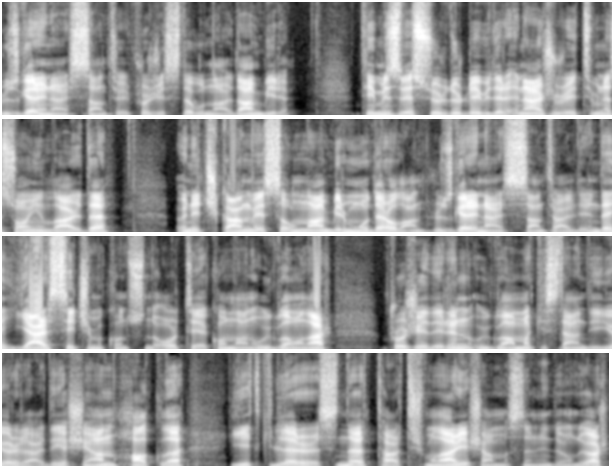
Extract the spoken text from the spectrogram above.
rüzgar enerji santrali projesi de bunlardan biri. Temiz ve sürdürülebilir enerji üretimine son yıllarda öne çıkan ve savunulan bir model olan rüzgar enerjisi santrallerinde yer seçimi konusunda ortaya konulan uygulamalar, projelerin uygulanmak istendiği yörelerde yaşayan halkla yetkililer arasında tartışmalar yaşanmasına neden oluyor.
